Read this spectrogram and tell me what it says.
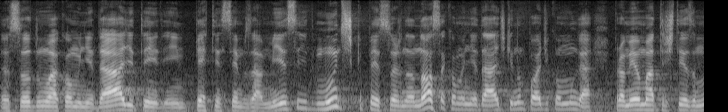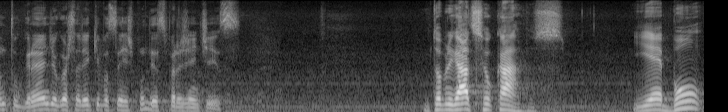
eu sou de uma comunidade, tem, pertencemos à missa, e muitas pessoas na nossa comunidade que não podem comungar. Para mim é uma tristeza muito grande, eu gostaria que você respondesse para a gente isso. Muito obrigado, seu Carlos. E é bom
